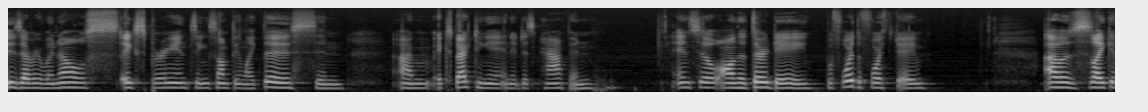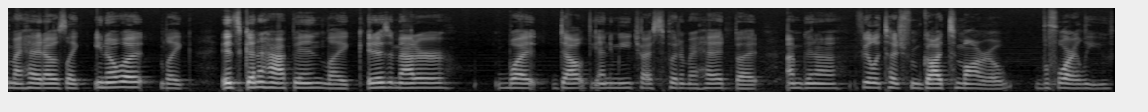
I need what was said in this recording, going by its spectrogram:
is everyone else experiencing something like this? And I'm expecting it, and it doesn't happen. And so on the third day, before the fourth day, I was like in my head, I was like, you know what? Like, it's gonna happen. Like, it doesn't matter what doubt the enemy tries to put in my head, but I'm gonna feel a touch from God tomorrow before I leave.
